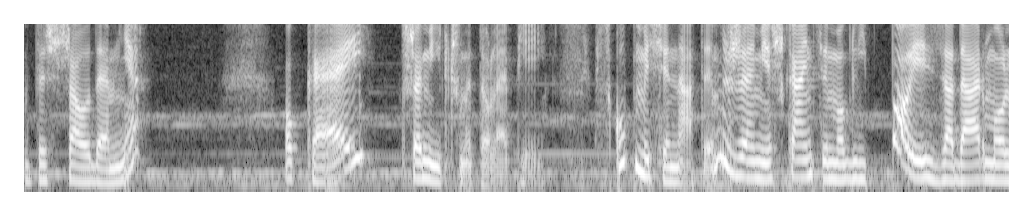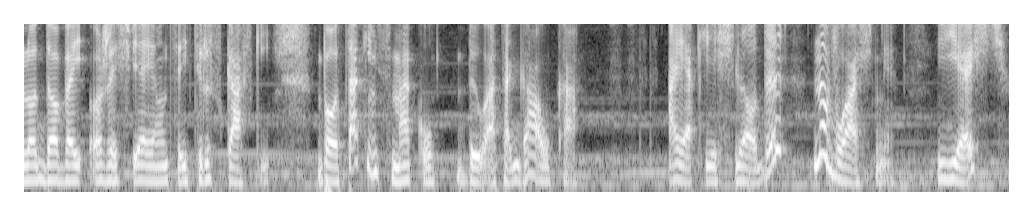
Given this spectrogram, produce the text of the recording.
wyższa ode mnie? Okej, przemilczmy to lepiej. Skupmy się na tym, że mieszkańcy mogli pojeść za darmo lodowej orzeźwiającej truskawki, bo o takim smaku była ta gałka. A jak jeść lody? No właśnie, jeść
